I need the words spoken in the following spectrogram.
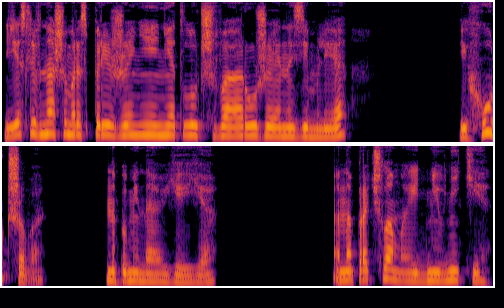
Если в нашем распоряжении нет лучшего оружия на земле и худшего, напоминаю ей я. Она прочла мои дневники,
